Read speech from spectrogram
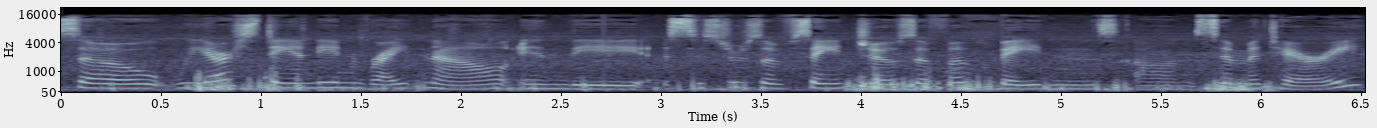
So we are standing right now in the Sisters of St. Joseph of Baden's um, cemetery.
